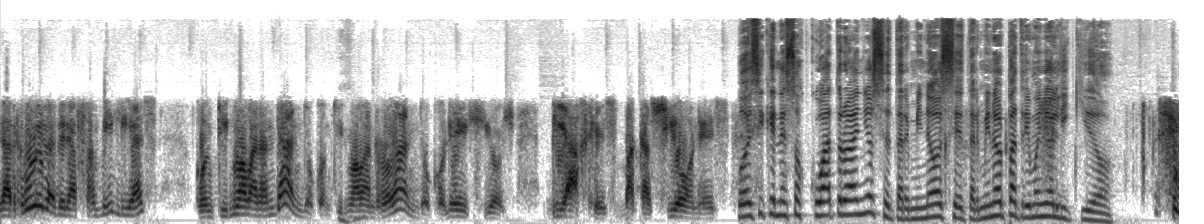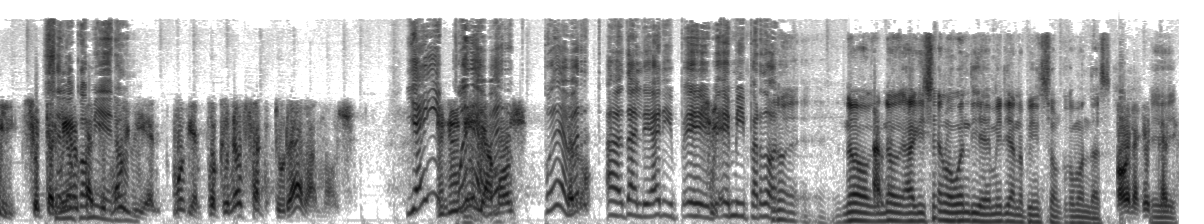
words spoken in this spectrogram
la rueda de las familias continuaban andando, continuaban rodando, colegios, viajes, vacaciones. ¿Puedo decir que en esos cuatro años se terminó, se terminó el patrimonio líquido? Sí, se terminó. Muy bien, muy bien, porque no facturábamos. Y ahí puede haber, puede haber ah, dale, Ari, eh, Emi, perdón. No, eh, no, no, a Guillermo, buen día, Emiliano Pinzón, ¿cómo andás? Hola, ¿qué tal?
